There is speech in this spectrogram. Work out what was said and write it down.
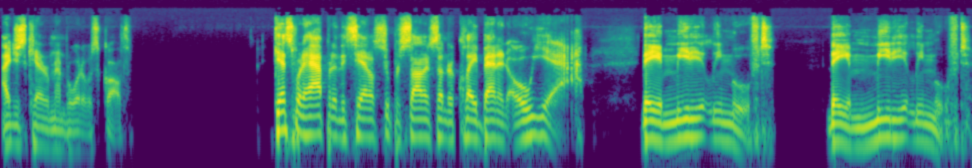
I just can't remember what it was called. Guess what happened to the Seattle Supersonics under Clay Bennett? Oh, yeah. They immediately moved. They immediately moved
